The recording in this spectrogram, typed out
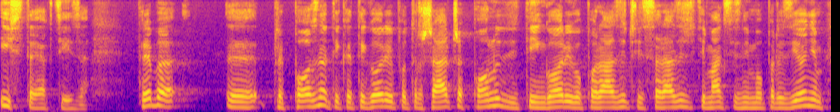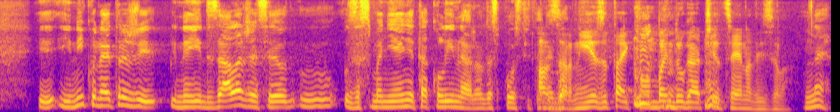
iste akciza. Treba prepoznati kategoriju potrošača, ponuditi im gorivo po različiti, sa različitim akciznim oporezivanjem i, i niko ne traži, ne zalaže se za smanjenje tako linearno da spustite. A nego... zar nije za taj kombajn drugačija cena dizela? Ne.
